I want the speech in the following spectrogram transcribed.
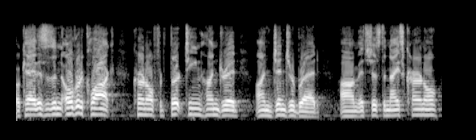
Okay, this is an overclock kernel for 1300 on gingerbread. Um, it's just a nice kernel.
